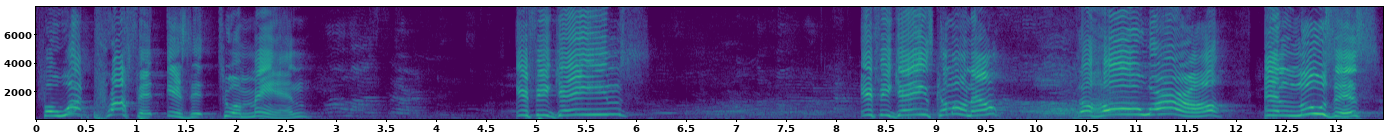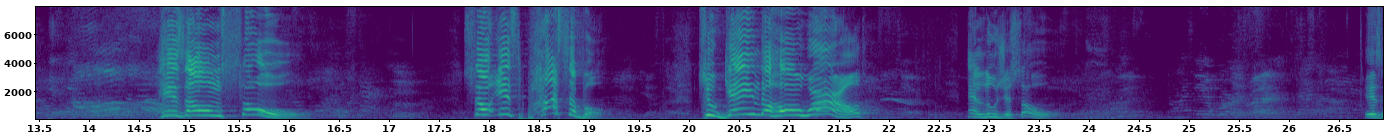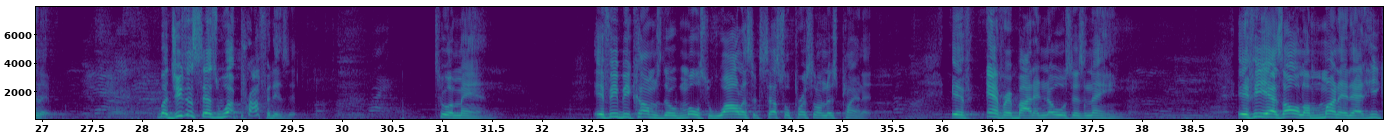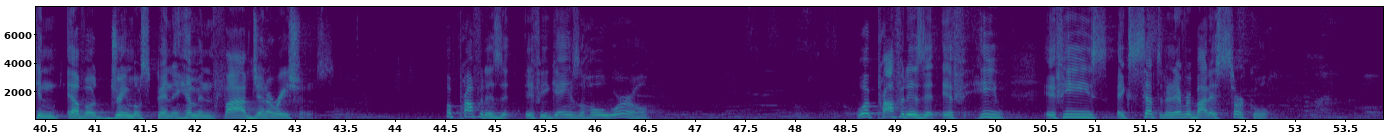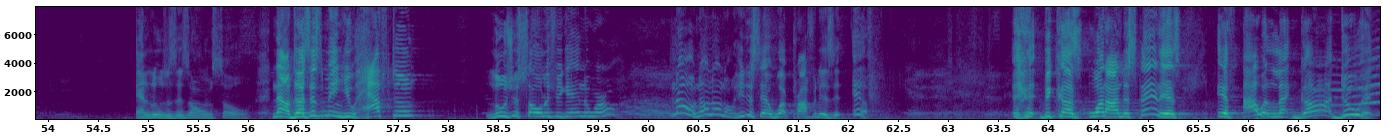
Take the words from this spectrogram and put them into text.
For what profit is it to a man if he gains, if he gains, come on now, the whole world and loses his own soul? So it's possible to gain the whole world and lose your soul. Isn't it? But Jesus says, What profit is it to a man if he becomes the most wildly successful person on this planet? If everybody knows his name? If he has all the money that he can ever dream of spending, him in five generations? What profit is it if he gains the whole world? What profit is it if he if he's accepted in everybody's circle and loses his own soul? Now, does this mean you have to lose your soul if you gain the world? No, no, no, no. He just said, what profit is it if? because what I understand is if I would let God do it,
